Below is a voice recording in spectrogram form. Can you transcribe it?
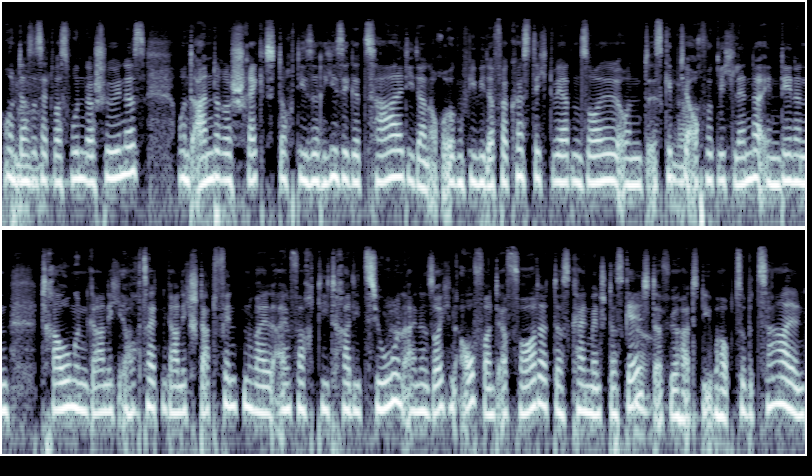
Und das ist etwas Wunderschönes. Und andere schreckt doch diese riesige Zahl, die dann auch irgendwie wieder verköstigt werden soll. Und es gibt ja, ja auch wirklich Länder, in denen Trauungen gar nicht, Hochzeiten gar nicht stattfinden, weil einfach die Tradition einen solchen Aufwand erfordert, dass kein Mensch das Geld ja. dafür hat, die überhaupt zu bezahlen.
